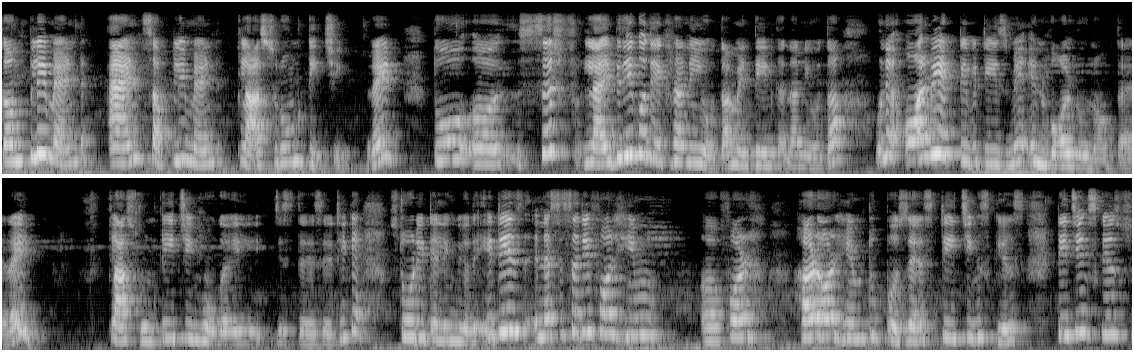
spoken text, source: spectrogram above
complement and supplement classroom teaching right तो uh, सिर्फ़ लाइब्रेरी को देखना नहीं होता मेंटेन करना नहीं होता। उन्हें और भी एक्टिविटीज़ में इन्वॉल्व होना होता है राइट right? क्लासरूम टीचिंग हो गई, जिस तरह से, ठीक है? स्टोरी टेलिंग भी होती है it is necessary for him for her और him to possess teaching skills teaching skills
